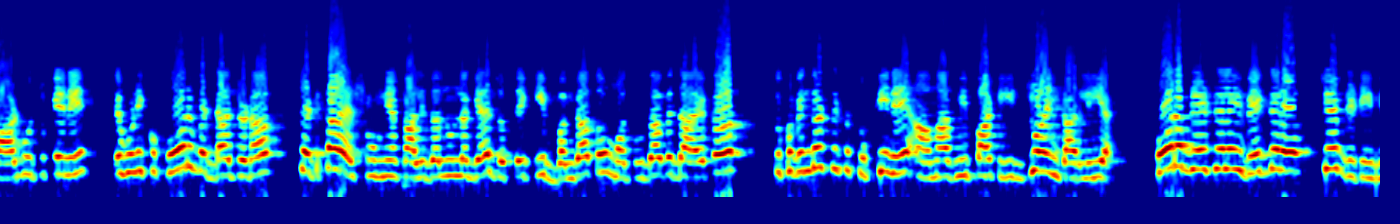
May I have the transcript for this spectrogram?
ਪਾੜ ਹੋ ਚੁੱਕੇ ਨੇ ਤੇ ਹੁਣ ਇੱਕ ਹੋਰ ਵੱਡਾ ਜਿਹੜਾ ਝਟਕਾ ਹੈ ਸ਼੍ਰੋਮਣੀ ਅਕਾਲੀ ਦਲ ਨੂੰ ਲੱਗਿਆ, ਜਿੱਥੇ ਕਿ ਬੰਗਾ ਤੋਂ ਮੌਜੂਦਾ ਵਿਧਾਇਕ ਸੁਖਵਿੰਦਰ ਸਿੰਘ ਸੁੱਖੀ ਨੇ ਆਮ ਆਦਮੀ ਪਾਰਟੀ ਜੁਆਇਨ ਕਰ ਲਈ ਹੈ। ਹੋਰ ਅਪਡੇਟਸ ਲਈ ਵੇਖਦੇ ਰਹੋ ਚੇਬਡੀ ਟੀਵੀ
